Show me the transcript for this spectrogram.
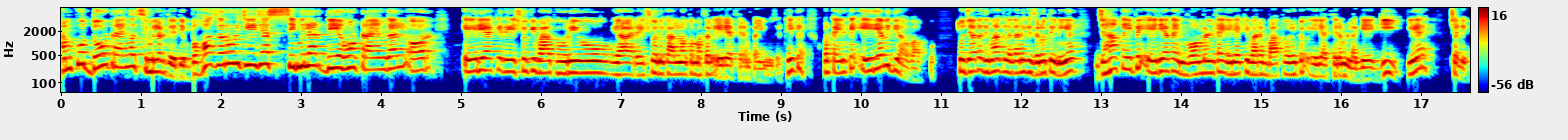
हमको दो ट्रायंगल सिमिलर दे दिए। बहुत ज़रूरी चीज़ है सिमिलर दिए हो ट्रायंगल और एरिया के रेशियो की बात हो रही हो या रेशियो निकालना हो तो मतलब एरिया थ्योरम का यूज़ है, ठीक है? और कहीं ना कहीं एरिया भी दिया होगा आपको। तो ज़्यादा दिमाग लगाने की ज़रूरत ही नहीं है। जहाँ कहीं पे एरिया का इन्वॉल्वमेंट है एरिया के बारे में बात हो रही है तो एरिया थ्योरम लगेगी। क्लियर है? चलिए,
